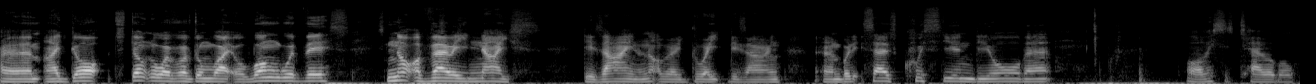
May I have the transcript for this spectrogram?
Um, I got. Don't know whether I've done right or wrong with this. It's not a very nice design, not a very great design. Um, but it says Christian Dior there. Oh, this is terrible.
